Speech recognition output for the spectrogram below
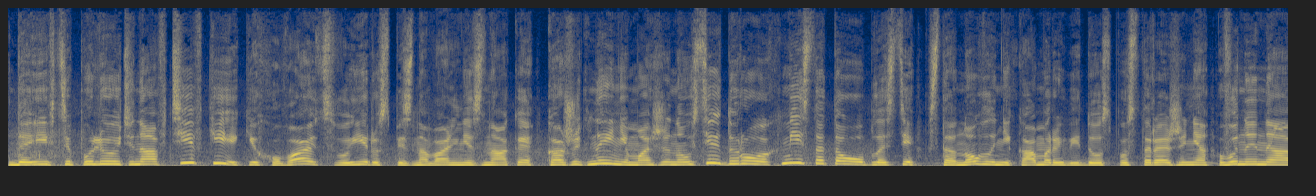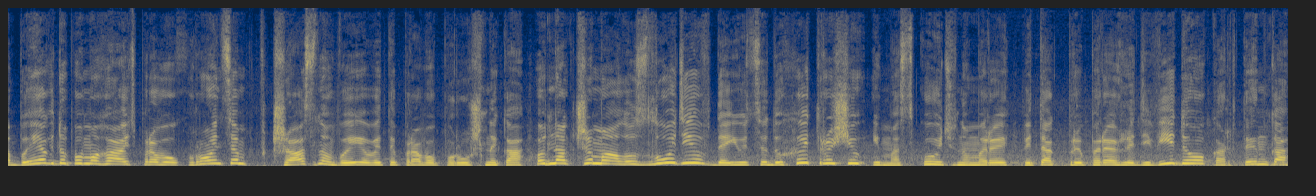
Даївці полюють на автівки, які ховають свої розпізнавальні знаки. кажуть, нині майже на усіх дорогах міста та області встановлені камери відеоспостереження. Вони неабияк допомагають правоохоронцям вчасно виявити правопорушника. Однак чимало злодіїв вдаються до хитрощів і маскують номери. Відтак, при перегляді відео картинка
